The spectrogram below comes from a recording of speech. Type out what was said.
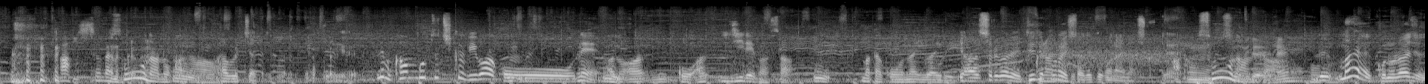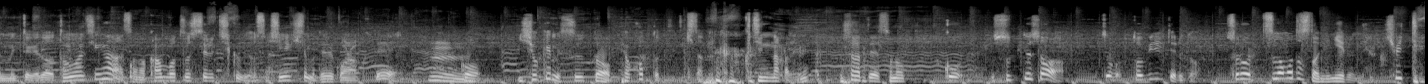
あ、一緒なのか。そうなのかかな。ぶっちゃったっていう。でも陥没乳首はこうね、うん。あのあこうあいじればさ、うん。またこうないわゆるいや、それがね、出てこない人は出てこないらしくて。あ、うん。そうなんだ。だよね。で前このラジオでも言ったけど友達がその陥没してる乳首をさ刺激しても出てこなくて、うん。こう一生懸命吸うとぴょこっと出てきたの 口の中でね。したがってそのこう吸ってさ飛び出てると。それをつまもうとすと逃げるんだよ。ひょいって。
